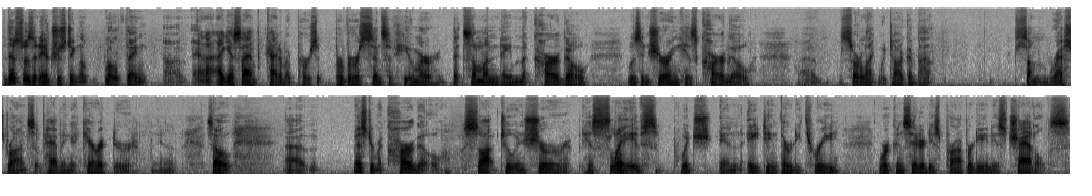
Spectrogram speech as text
this was an interesting little thing. Uh, and I guess I have kind of a pers- perverse sense of humor that someone named McCargo was insuring his cargo, uh, sort of like we talk about some restaurants of having a character. You know. So, Mr. McCargo sought to insure his slaves, which in 1833 were considered his property and his chattels.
